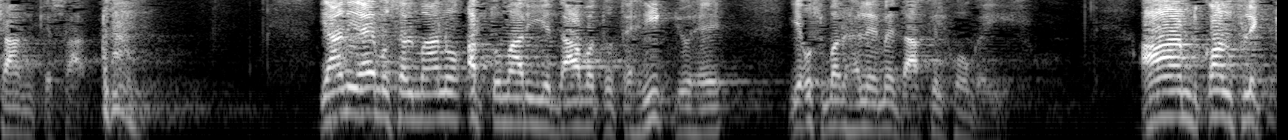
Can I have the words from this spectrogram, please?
شان کے ساتھ۔ یعنی اے مسلمانوں، اب تمہاری یہ دعوت و تحریک جو ہے، یہ اس مرحلے میں داخل ہو گئی۔ Armed conflict.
